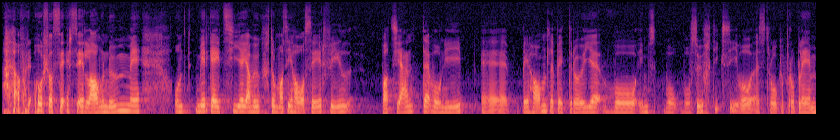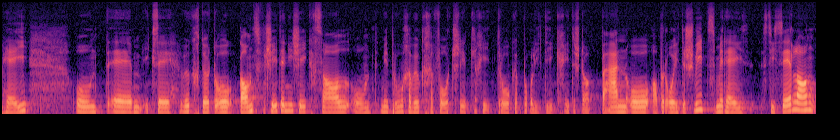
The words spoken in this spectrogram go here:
aber auch schon sehr, sehr lange nicht mehr. Und mir geht es hier ja wirklich darum, also ich habe auch sehr viele Patienten, die ich äh, behandle, betreue, die, im, wo, wo süchtig sind, die ein Drogenproblem haben. Und ähm, ich sehe wirklich dort auch ganz verschiedene Schicksale und wir brauchen wirklich eine fortschrittliche Drogenpolitik in der Stadt Bern, auch, aber auch in der Schweiz. Wir waren sehr lange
